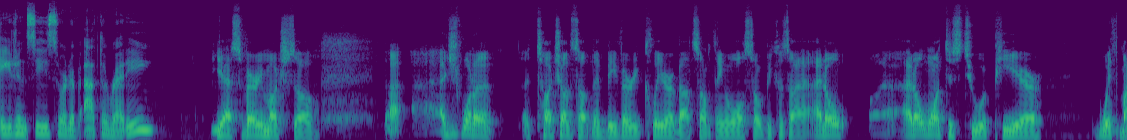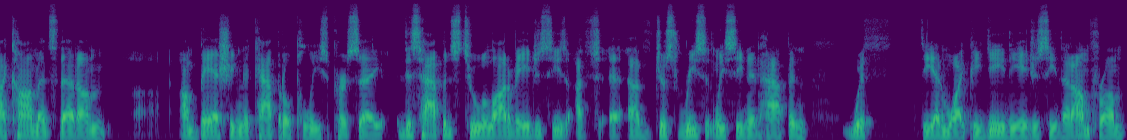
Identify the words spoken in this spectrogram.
agencies sort of at the ready? Yes, very much so. I just want to touch on something and be very clear about something also because I, I don't I don't want this to appear with my comments that I'm uh, I'm bashing the Capitol Police per se. This happens to a lot of agencies. I've I've just recently seen it happen with the NYPD, the agency that I'm from.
